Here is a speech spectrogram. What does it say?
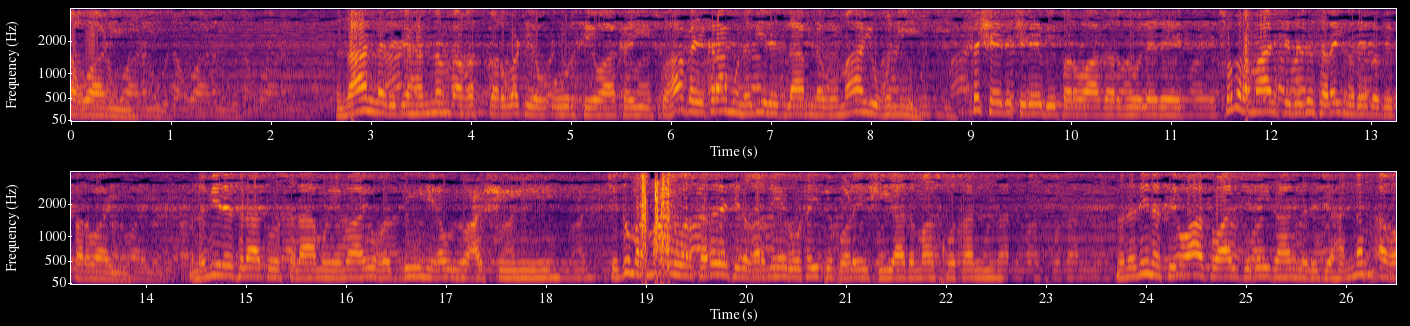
نغواړي ځان له جهنم هغه سکروټي او اور سیوا کوي صحابه کرام نبی اسلام له ما یغنی څه شی د چې به پروا ګرځول دي څومره مال چې د سره نو دی به پروايي نبی له صلوات و سلام ما یغدیه او یعشی چې دومره مال ورکړل چې د غرمې روټۍ په خوړې شي یا د ماس خوتن نو د دینه سیوا سوال چې دی ځان له جهنم هغه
